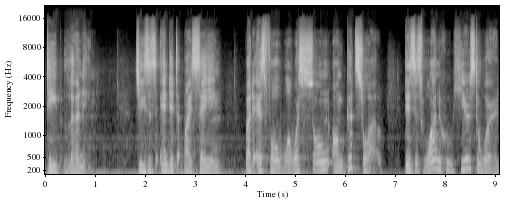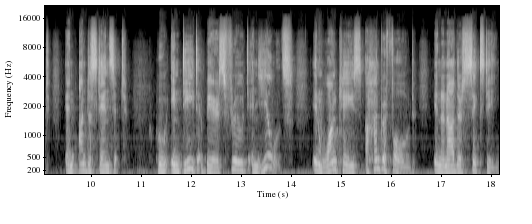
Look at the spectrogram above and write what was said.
deep learning. Jesus ended by saying, But as for what was sown on good soil, this is one who hears the word and understands it who indeed bears fruit and yields, in one case a hundredfold, in another 60,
